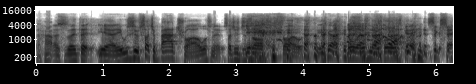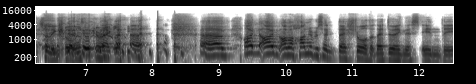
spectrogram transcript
Perhaps. so they, they- yeah, it was, it was such a bad trial, wasn't it? Such a disastrous trial. Yeah. All those no balls getting successfully called correctly. um, I'm, I'm, I'm 100% they're sure that they're doing this in the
